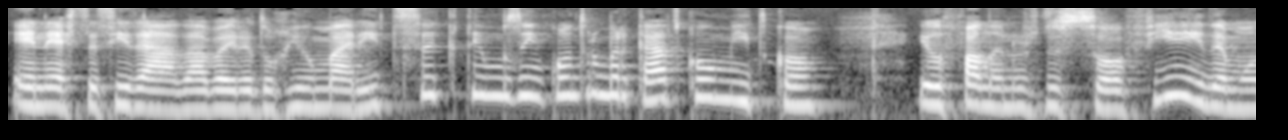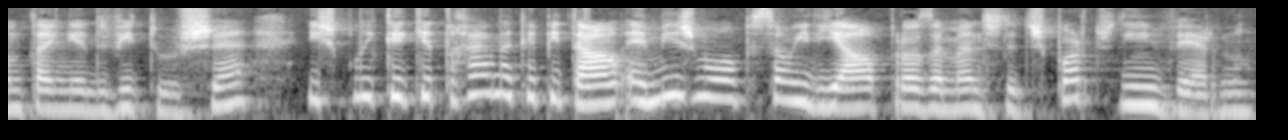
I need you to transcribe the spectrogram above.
É nesta cidade, à beira do rio Maritsa, que temos encontro marcado com o Mitko. Ele fala-nos de Sófia e da montanha de Vitusha e explica que aterrar na capital é mesmo uma opção ideal para os amantes de desportos de inverno.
